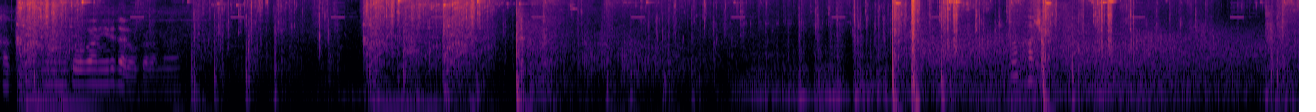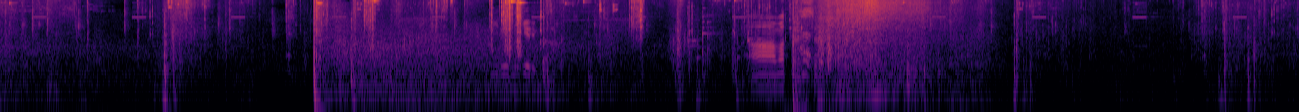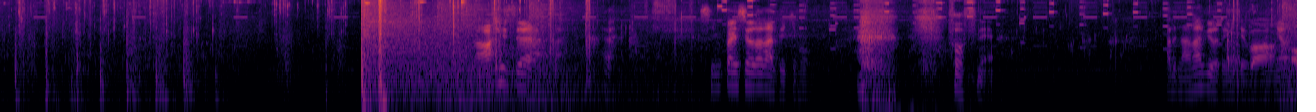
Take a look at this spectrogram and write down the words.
確実に向こう側にいるだろうからな反射入れ逃げるからあー待ってスラッシさ心配性だなんて気も。そうっすね。あれ7秒で見ても間に合うんだ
